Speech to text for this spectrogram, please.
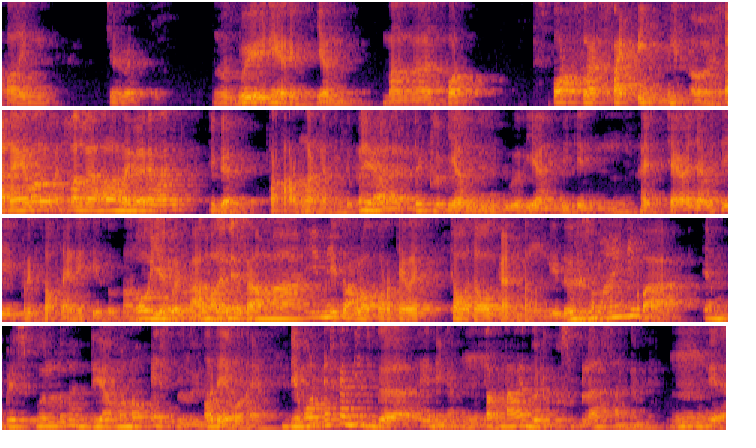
paling cewek menurut gue ya ini Erik yang manga sport sport slash fighting Oh, karena emang slash. manga olahraga emang juga pertarungan kan gitu kan Iya ada ada klub yang gue yang bikin hype cewek-cewek sih Prince of Tennis itu tahun Oh iya, 2000-an awal Tenis itu kan sama ini itu pelopor cewek cowok-cowok ganteng gitu sama ini Pak yang baseball apa Diamono S dulu itu. oh Demon S Diamond S kan dia juga ini kan Hmm. terkenalnya 2011an kan dia. hmm ya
